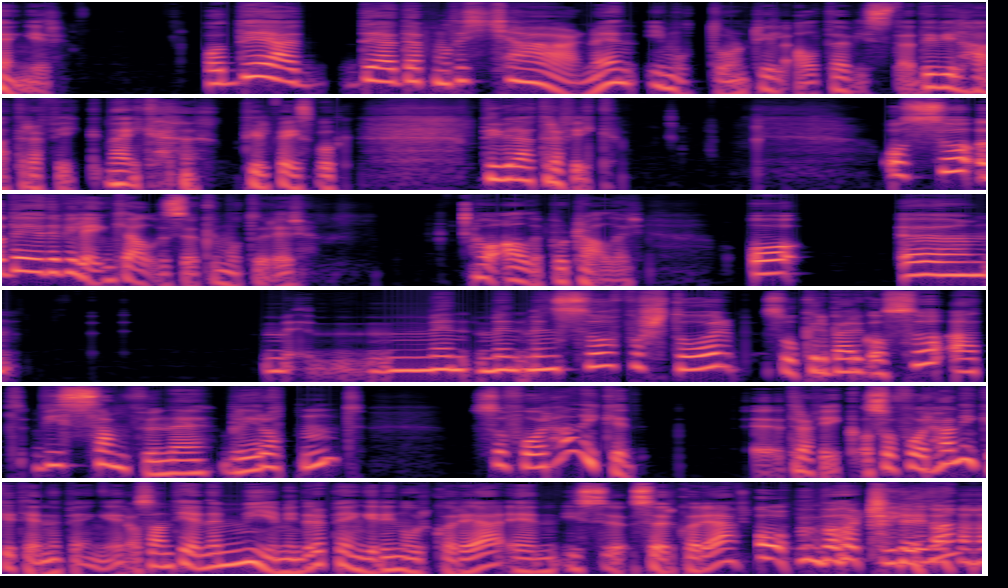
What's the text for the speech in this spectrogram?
penger. Og det er, det, er, det er på en måte kjernen i motoren til Alta Vista. De vil ha trafikk Nei, ikke til Facebook. De vil ha trafikk. Også, og det, det vil egentlig alle søkemotorer. Og alle portaler. Og øhm, men, men, men så forstår Zuckerberg også at hvis samfunnet blir råttent, så får han ikke eh, trafikk, og så får han ikke tjene penger. Altså han tjener mye mindre penger i Nord-Korea enn i Sør-Korea. Åpenbart. Ikke sant?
